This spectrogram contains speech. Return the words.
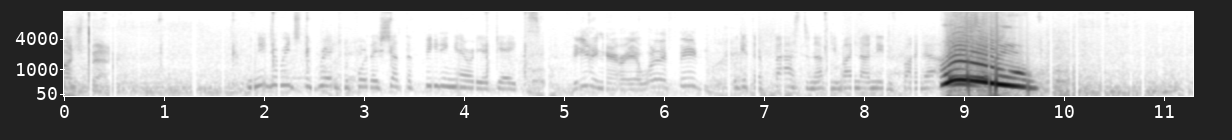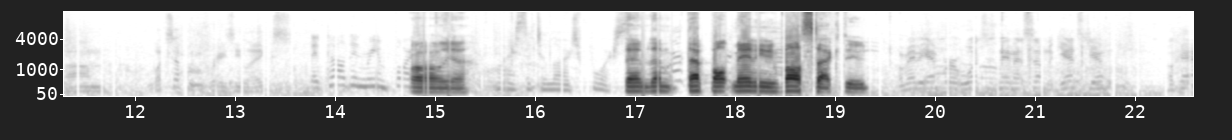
much better. we need to reach the bridge before they shut the feeding area gates. Feeding area. What are they feeding? We get there fast enough, you might not need to find out. Woo! Um, what's up with crazy legs? They've called in reinforcements. Oh, yeah. Why such a large force? Them, them, that ball, man-eating ball sack, dude. Or maybe Emperor what's his name has something against you? Okay.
